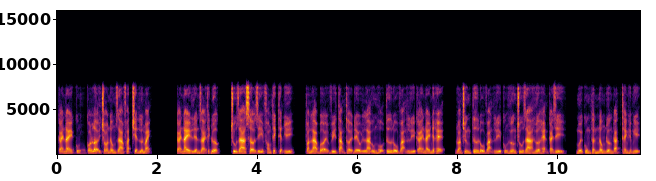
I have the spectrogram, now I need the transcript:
cái này cũng có lợi cho nông gia phát triển lớn mạnh. Cái này liền giải thích được, chu gia sở dĩ phóng thích thiện ý, toàn là bởi vì tạm thời đều là ủng hộ tư đồ vạn lý cái này nhất hệ, đoán chừng tư đồ vạn lý cũng hướng chu gia hứa hẹn cái gì, mới cùng thần nông đường đạt thành hiệp nghị.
